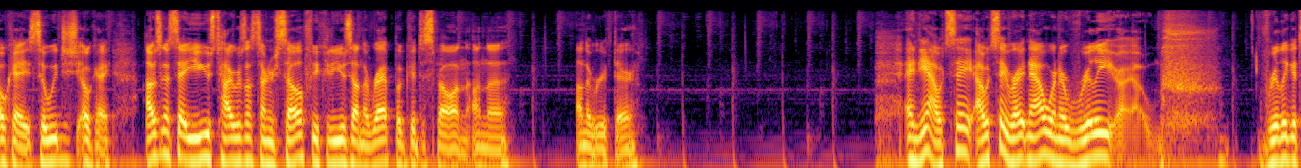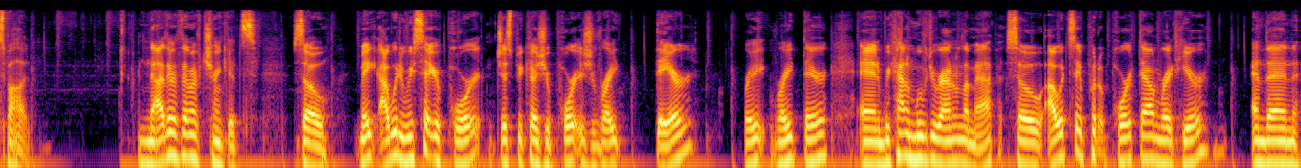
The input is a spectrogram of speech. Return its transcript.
okay, so we just okay. I was gonna say you use Tiger's Lust on yourself. You could use on the ret, but good to spell on on the on the root there and yeah, I would say I would say right now we're in a really, uh, really good spot. Neither of them have trinkets, so make I would reset your port just because your port is right there, right, right there, and we kind of moved around on the map. So I would say put a port down right here, and then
